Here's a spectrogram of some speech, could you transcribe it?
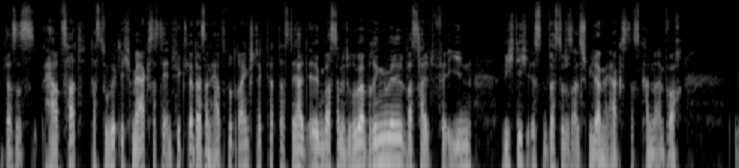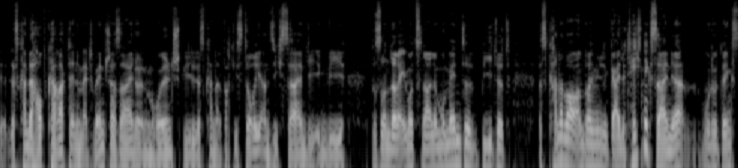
dass es Herz hat, dass du wirklich merkst, dass der Entwickler da sein Herzblut reingesteckt hat, dass der halt irgendwas damit rüberbringen will, was halt für ihn wichtig ist und dass du das als Spieler merkst. Das kann einfach, das kann der Hauptcharakter in einem Adventure sein oder in einem Rollenspiel, das kann einfach die Story an sich sein, die irgendwie besondere emotionale Momente bietet. Es kann aber auch einfach eine geile Technik sein, ja, wo du denkst,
